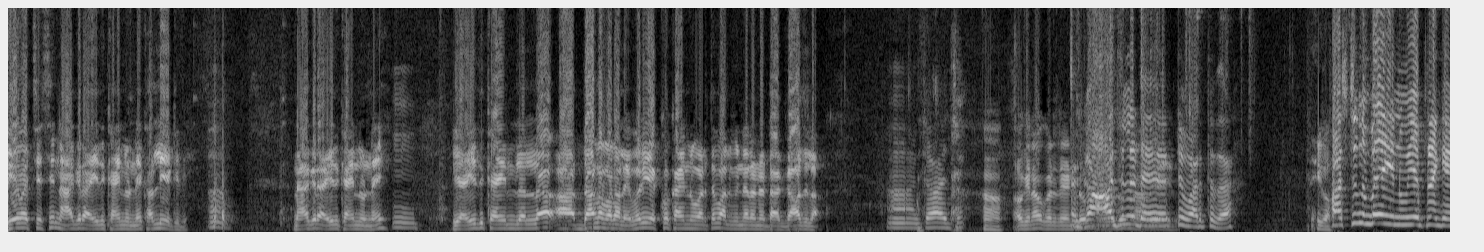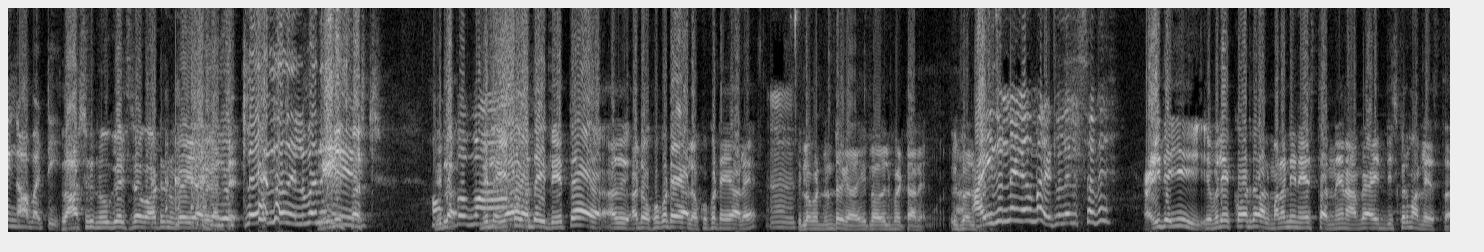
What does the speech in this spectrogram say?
గేమ్ వచ్చేసి నా దగ్గర ఐదు కాయిన్లు ఉన్నాయి. కళ్ళు ఇది నా దగ్గర ఐదు కాయిన్లు ఉన్నాయి. ఈ ఐదు కాయిన్లలో అద్దాన పడాలి ఎవరు ఎక్కువ కాయిన్లు పడితే వాళ్ళు విన్నారు అన్నట్టు ఆ గాజుల. గాజు. ఓకేనా? ఒకటి రెండు గాజులో డైరెక్ట్ పడుతుందా? ఫస్ట్ నువ్వే నువ్వు చెప్పిన గేమ్ కాబట్టి. లాస్ట్ నువ్వు గెలిచినావు కాబట్టి నువ్వే ఎట్లయినా తెలియదు. ఫస్ట్ ఇట్లా అబ్బబ్బా. ఇట్లా వేయాలి అంతే ఇట్లా అయితే అది అంటే ఒక్కొక్కటి వేయాలి ఒక్కొక్కటి వేయాలి. ఆ. ఇట్లా ఒకటి ఉంటుంది కదా ఇట్లా వదిలిపెట్టాలి. ఇట్లా వదిలి- ఐదు ఉన్నాయి కదా మరి ఎట్లా తెలుస్తుంది? ఐదు అయ్యి ఎవరు ఎక్కువ పడితే వాళ్ళు మళ్ళీ నేను వేస్తాను నేను అవే ఐదు తీసుకొని మళ్ళీ వేస్తా.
